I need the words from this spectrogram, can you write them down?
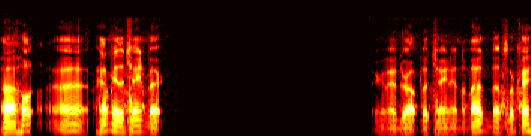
Uh, hold. Uh, hand me the chain back. You're gonna drop the chain in the mud. That's okay.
